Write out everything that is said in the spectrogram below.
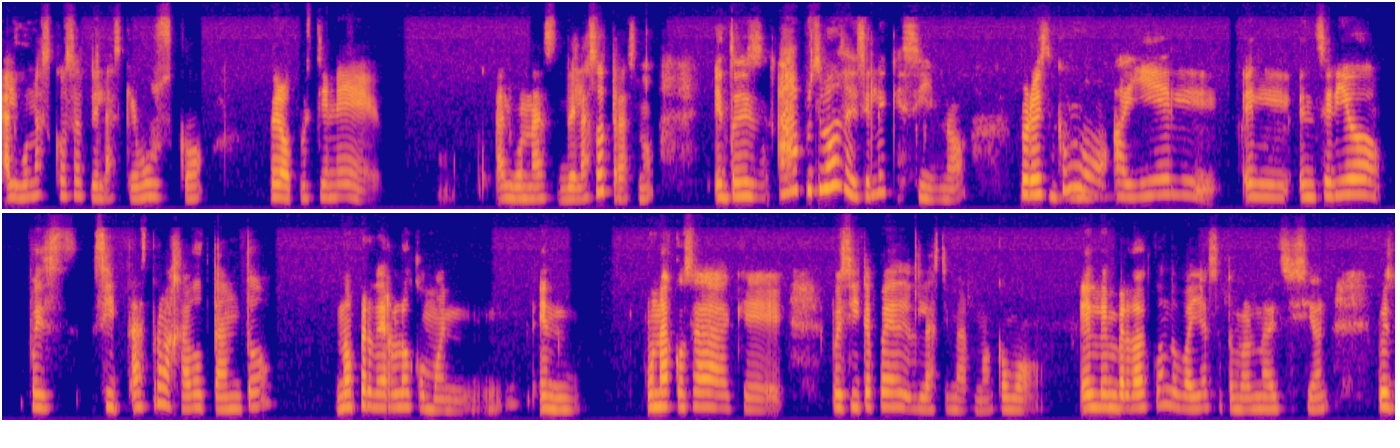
algunas cosas de las que busco, pero pues tiene algunas de las otras, ¿no? Entonces, ah, pues vamos a decirle que sí, ¿no? Pero es como ahí el, el, en serio, pues si has trabajado tanto, no perderlo como en, en una cosa que pues sí te puede lastimar, ¿no? Como el en verdad cuando vayas a tomar una decisión, pues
